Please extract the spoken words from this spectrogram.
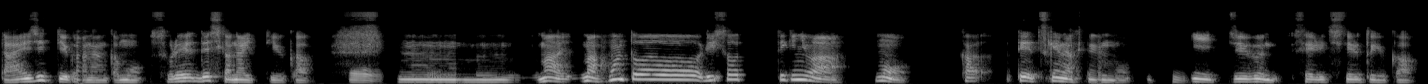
大事っていうかなんかもうそれでしかないっていうか、おうん、まあまあ本当理想的にはもうか手つけなくてもいい、十分成立してるというか、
